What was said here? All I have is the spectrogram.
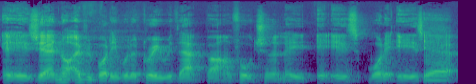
It is, yeah. Not everybody will agree with that, but unfortunately, it is what it is. Yeah.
